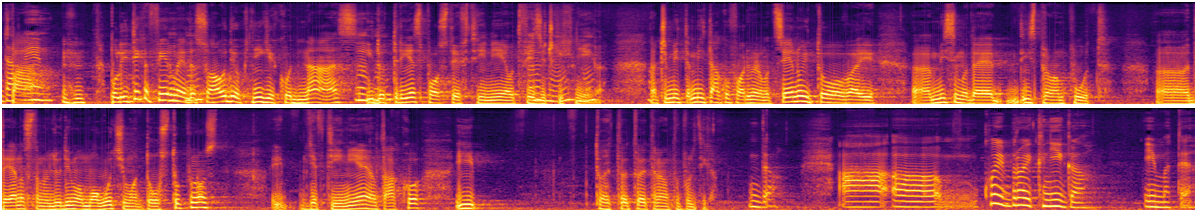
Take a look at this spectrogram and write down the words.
Da pa, li... uh -huh. Politika firme je da su audio knjige kod nas uh -huh. i do 30% jeftinije od fizičkih uh -huh. knjiga. Znači, mi, mi tako formiramo cenu i to ovaj, uh, mislimo da je ispravan put. Uh, da jednostavno ljudima omogućimo dostupnost, jeftinije, je li tako? I to je, to, to je trenutno politika. Da. A, a koji broj knjiga imate?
